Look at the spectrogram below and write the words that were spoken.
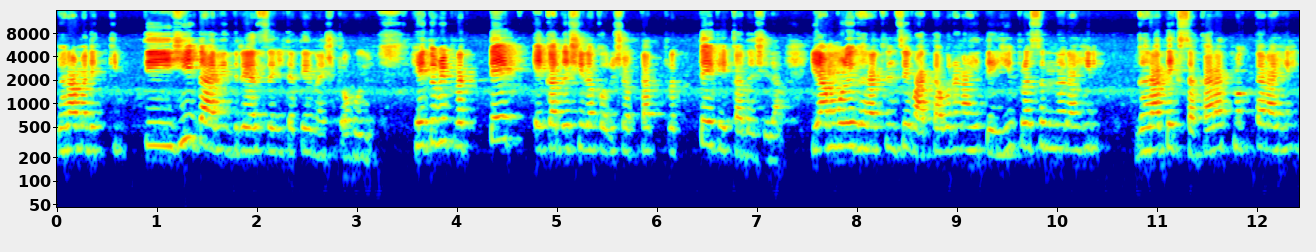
घरामध्ये कितीही दारिद्र्य असेल तर ते नष्ट होईल. हे तुम्ही प्रत्येक एकादशीला करू शकतात प्रत्येक एकादशीला. यामुळे घरातील जे वातावरण आहे तेही प्रसन्न राहील. घरात एक सकारात्मकता राहील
